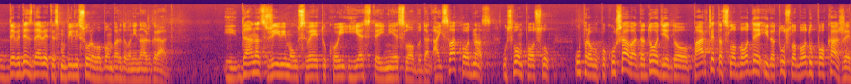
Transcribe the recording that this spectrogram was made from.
99. smo bili surovo bombardovani naš grad. I danas živimo u svetu koji i jeste i nije slobodan. A i svako od nas u svom poslu upravo pokušava da dođe do parčeta slobode i da tu slobodu pokaže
